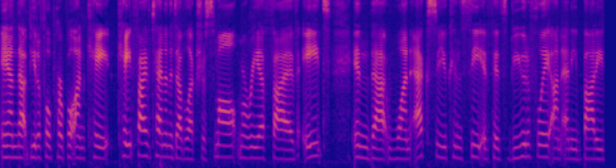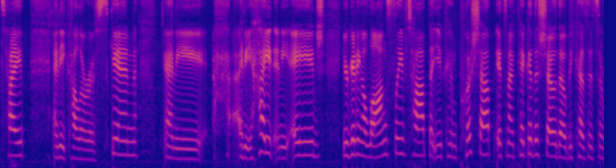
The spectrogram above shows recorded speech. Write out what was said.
and that beautiful purple on Kate. Kate 510 in the double extra small, Maria 5'8 in that 1X. So you can see it fits beautifully on any body type, any color of skin any any height, any age. You're getting a long sleeve top that you can push up. It's my pick of the show though because it's a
